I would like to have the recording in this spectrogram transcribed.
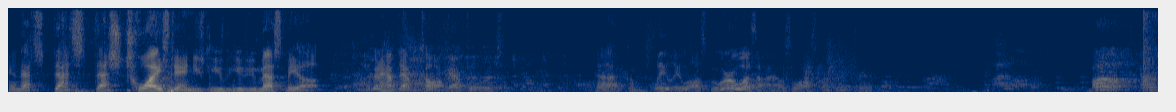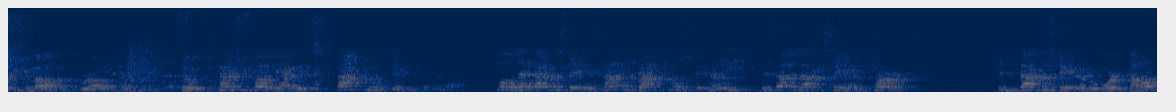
and that's that's that's twice, Dan. You you, you messed me up. We're gonna have to have a talk afterwards. Ah, I completely lost But Where was I? I was lost my train of thought. Bylaws. So Constitution bylaws, we have this doctrinal statement that we have. Well, in that doctrinal statement, it's not the doctrinal statement. Really, it's not the doctrinal statement of the church. It's the doctrinal statement of the Word of God.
